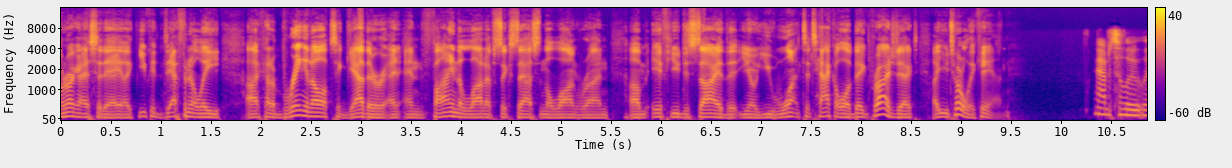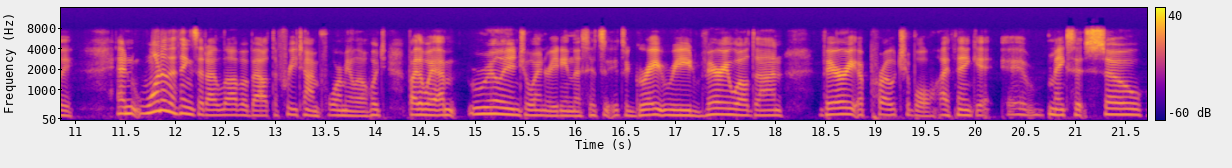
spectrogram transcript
unorganized today, like you could definitely uh, kind of bring it all together and, and find a lot of success in the long run um, if you decide that you know you want to tackle a big project. Uh, you totally can. Absolutely. And one of the things that I love about the free time formula, which by the way, I'm really enjoying reading this. It's it's a great read, very well done, very approachable. I think it, it makes it so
